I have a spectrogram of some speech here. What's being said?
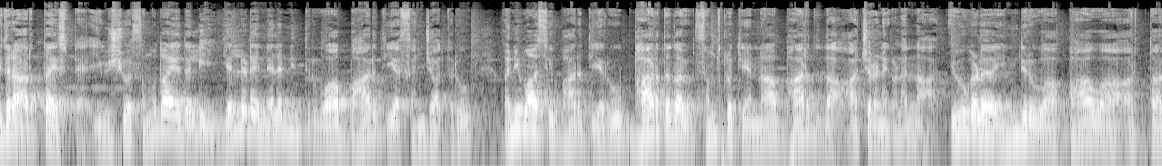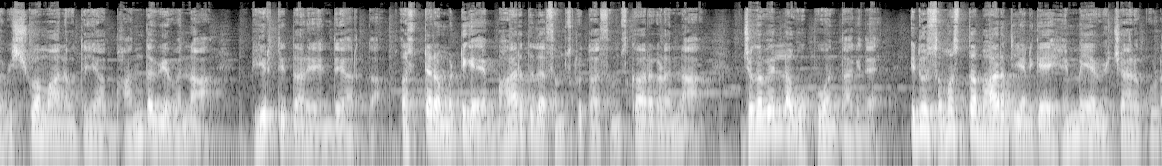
ಇದರ ಅರ್ಥ ಇಷ್ಟೇ ಈ ವಿಶ್ವ ಸಮುದಾಯದಲ್ಲಿ ಎಲ್ಲೆಡೆ ನೆಲೆ ನಿಂತಿರುವ ಭಾರತೀಯ ಸಂಜಾತರು, ಅನಿವಾಸಿ ಭಾರತೀಯರು, ಭಾರತದ ಸಂಸ್ಕೃತಿಯನ್ನು, ಭಾರತದ ಆಚರಣೆಗಳನ್ನು, ಇವುಗಳ ಹಿಂದಿರುವ ಭಾವ, ಅರ್ಥ ವಿಶ್ವ ಮಾನವತೆಯ ಬಾಂಧವ್ಯವನ್ನು ಬೀರ್ತಿದ್ದಾರೆ ಎಂದೇ ಅರ್ಥ. ಅಷ್ಟರ ಮಟ್ಟಿಗೆ ಭಾರತದ ಸಂಸ್ಕೃತ ಸಂಸ್ಕಾರಗಳನ್ನು ಜಗವೆಲ್ಲ ಒಪ್ಪುವಂತಾಗಿದೆ. ಇದು ಸಮಸ್ತ ಭಾರತೀಯನಿಗೆ ಹೆಮ್ಮೆಯ ವಿಚಾರ ಕೂಡ.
